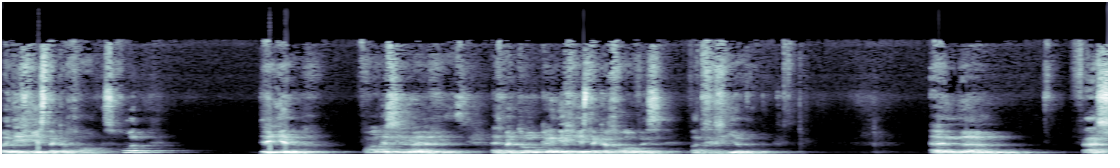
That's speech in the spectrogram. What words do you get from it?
by die geestelike gawes. God drie enig, Vader, Seun en Heilige Gees, is betrokke in die geestelike gawes wat gegee word. In um, vers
